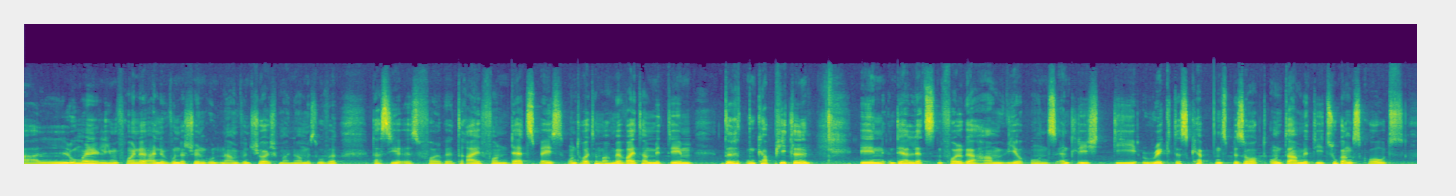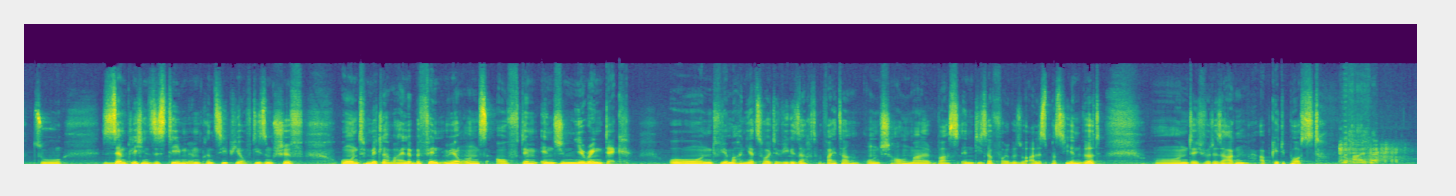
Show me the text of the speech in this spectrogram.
Hallo meine lieben Freunde, einen wunderschönen guten Abend wünsche ich euch. Mein Name ist Uwe. Das hier ist Folge 3 von Dead Space und heute machen wir weiter mit dem dritten Kapitel. In der letzten Folge haben wir uns endlich die Rig des Captains besorgt und damit die Zugangscodes zu sämtlichen Systemen im Prinzip hier auf diesem Schiff. Und mittlerweile befinden wir uns auf dem Engineering Deck. Und wir machen jetzt heute, wie gesagt, weiter und schauen mal, was in dieser Folge so alles passieren wird. Und ich würde sagen, ab geht die Post. Isaac,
